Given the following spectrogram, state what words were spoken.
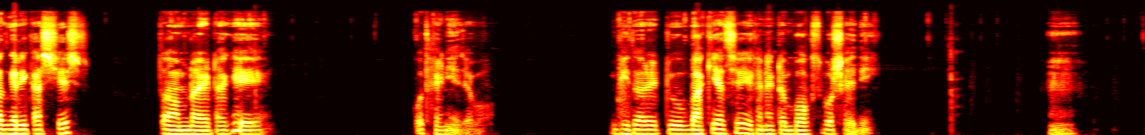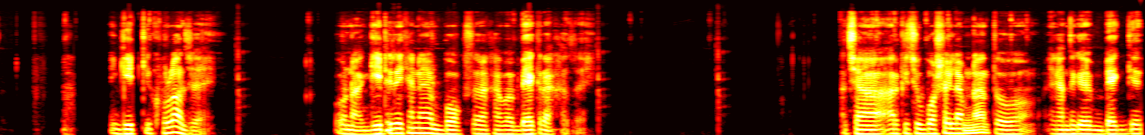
বাস গাড়ির কাজ শেষ। তো আমরা এটাকে কোথায় নিয়ে যাব? ভিতরে একটু বাকি আছে। এখানে একটা বক্স বসায় দিই হ্যাঁ। গেট কি খোলা যায়? ও না গেটের এখানে বক্স রাখা বা ব্যাগ রাখা যায়। আচ্ছা আর কিছু বসাইলাম না। তো এখান থেকে ব্যাগ দিয়ে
